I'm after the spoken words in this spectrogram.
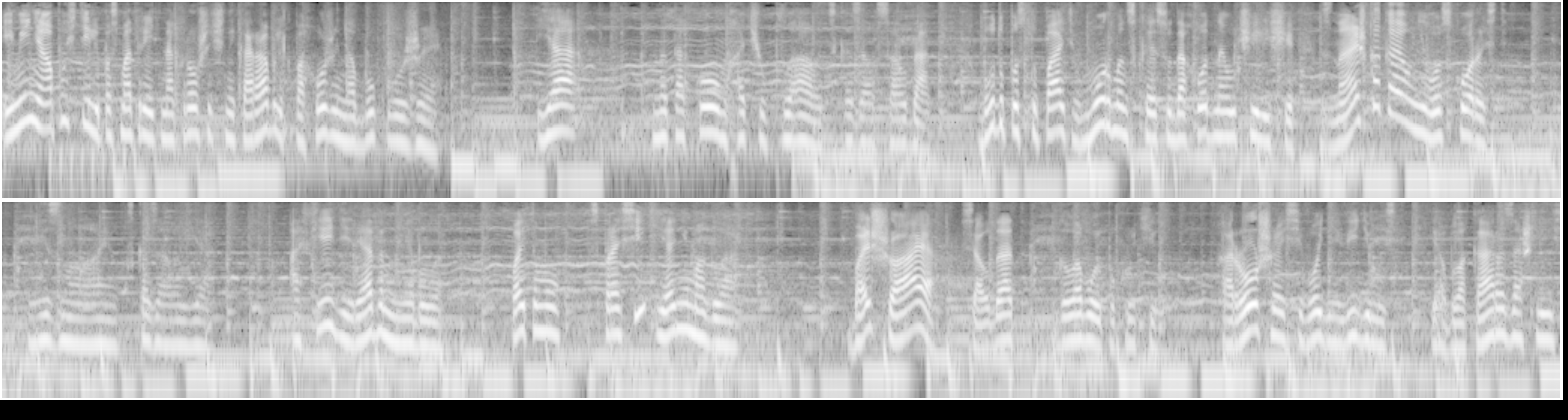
И меня опустили посмотреть на крошечный кораблик, похожий на букву «Ж». «Я на таком хочу плавать», — сказал солдат. «Буду поступать в Мурманское судоходное училище. Знаешь, какая у него скорость?» «Не знаю», — сказала я. А Феди рядом не было. Поэтому спросить я не могла «Большая!» — солдат головой покрутил Хорошая сегодня видимость, и облака разошлись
